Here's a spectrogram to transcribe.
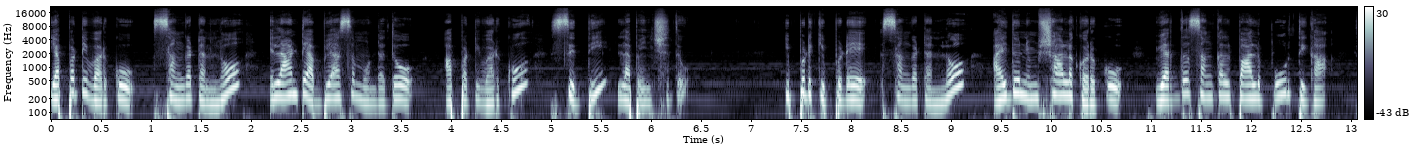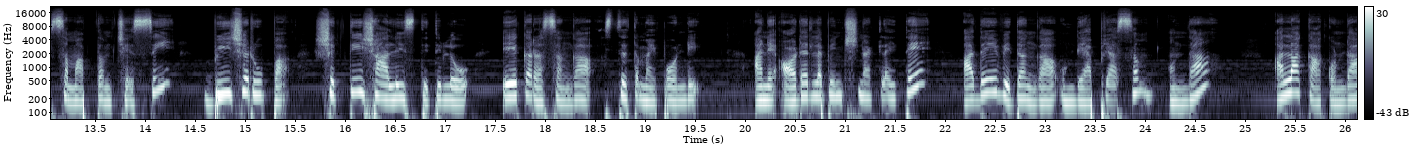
ఎప్పటి వరకు సంఘటనలో ఎలాంటి అభ్యాసం ఉండదో అప్పటి వరకు సిద్ధి లభించదు. ఇప్పటికిప్పుడే సంఘటనలో ఐదు నిమిషాల కొరకు వ్యర్థ సంకల్పాలు పూర్తిగా సమాప్తం చేసి బీజరూప శక్తిశాలి స్థితిలో ఏకరసంగా స్థితమైపోండి. అనే ఆర్డర్ లభించినట్లయితే అదే విధంగా ఉండే అభ్యాసం ఉందా? అలా కాకుండా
